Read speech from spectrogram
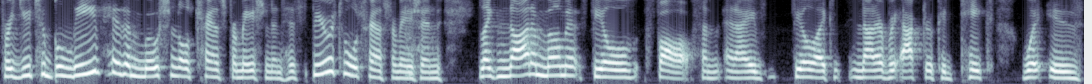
for you to believe his emotional transformation and his spiritual transformation like not a moment feels false and and i feel like not every actor could take what is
